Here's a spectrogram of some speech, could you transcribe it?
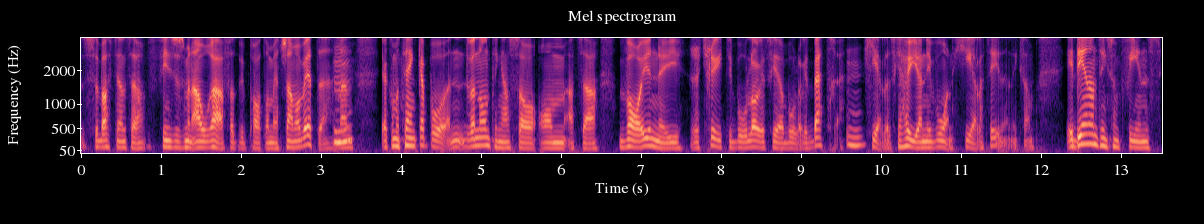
Sebastian så här, finns ju som en aura för att vi pratar om ert samarbete. Mm. Men jag kommer att tänka på, det var någonting han sa om att så här, varje ny rekryt i bolaget ska göra bolaget bättre. Mm. Hela, ska höja nivån hela tiden. Liksom. Är det någonting som finns,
